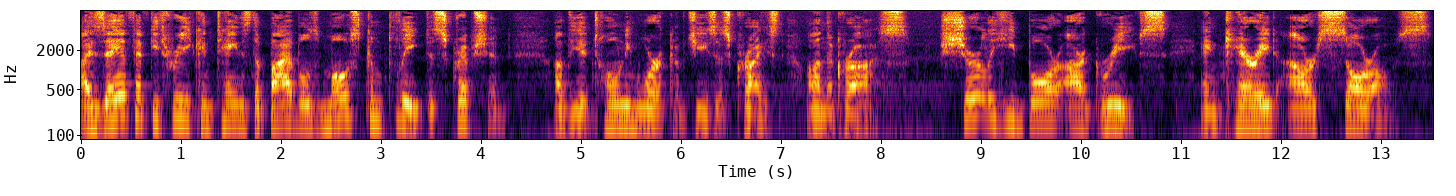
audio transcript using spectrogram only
Isaiah 53 contains the Bible's most complete description of the atoning work of Jesus Christ on the cross. Surely he bore our griefs and carried our sorrows.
